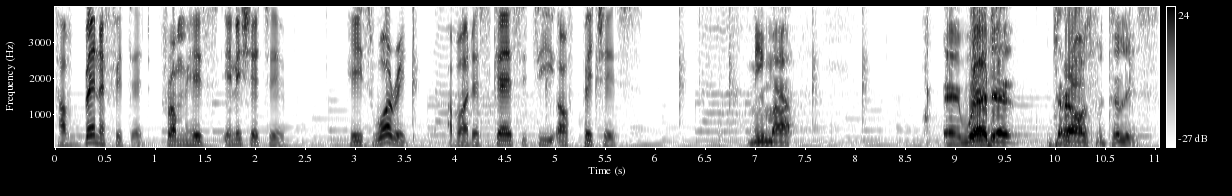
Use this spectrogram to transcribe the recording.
have benefited from his initiative. He is worried about the scarcity of pitches. Nima, uh, where the general hospital is,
